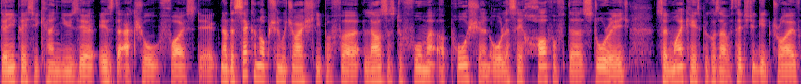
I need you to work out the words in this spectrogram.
The only place you can use it is the actual Fire Stick. Now the second option, which I actually prefer, allows us to format a portion or let's say half of the storage. So in my case, because I have a 32 gig drive,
